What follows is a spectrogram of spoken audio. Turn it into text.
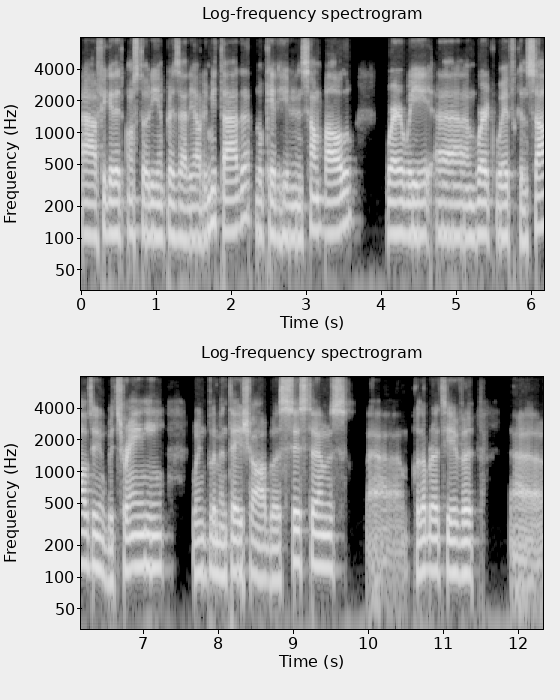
uh, Figueiredo Consultoria Empresarial Limitada, located here in São Paulo, where we uh, work with consulting, with training, with implementation of uh, systems, uh, collaborative uh,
